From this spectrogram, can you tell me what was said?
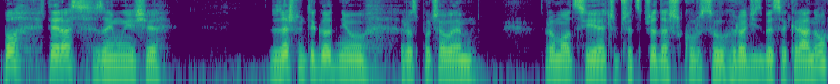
Bo teraz zajmuję się. W zeszłym tygodniu rozpocząłem promocję czy przedsprzedaż kursu Rodzic bez ekranu,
